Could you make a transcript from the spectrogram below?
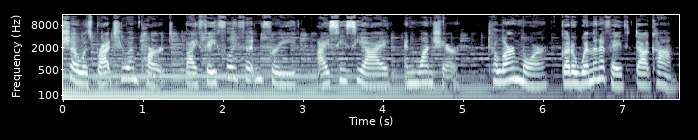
Show was brought to you in part by Faithfully Fit and Free, ICCI, and OneShare. To learn more, go to womenoffaith.com.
